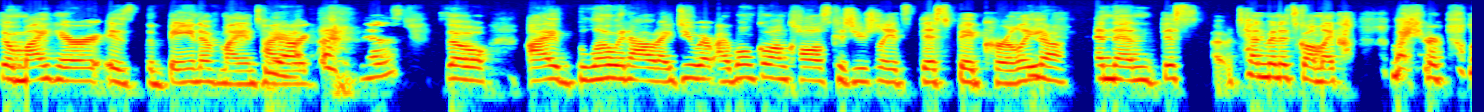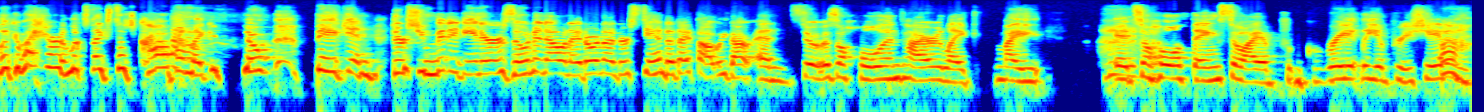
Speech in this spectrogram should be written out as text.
so my hair is the bane of my entire yeah. existence. So I blow it out. I do. I won't go on calls because usually it's this big curly. Yeah. And then this uh, 10 minutes ago, I'm like, my hair, look at my hair. It looks like such crap. I'm like, it's so big and there's humidity in Arizona now and I don't understand it. I thought we got, and so it was a whole entire, like my, it's a whole thing. So I greatly appreciate it.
